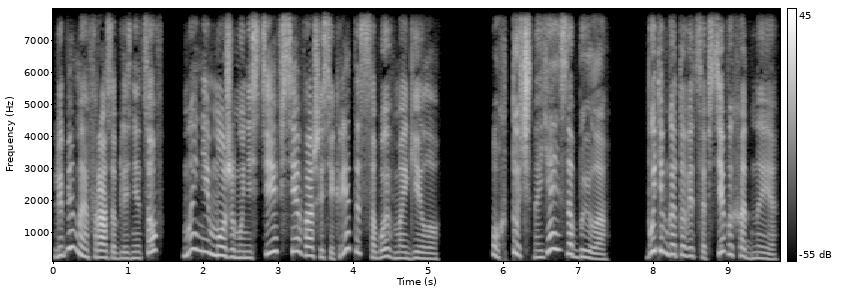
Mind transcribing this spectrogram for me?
Любимая фраза близнецов «Мы не можем унести все ваши секреты с собой в могилу». Ох, точно, я и забыла. Будем готовиться все выходные,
